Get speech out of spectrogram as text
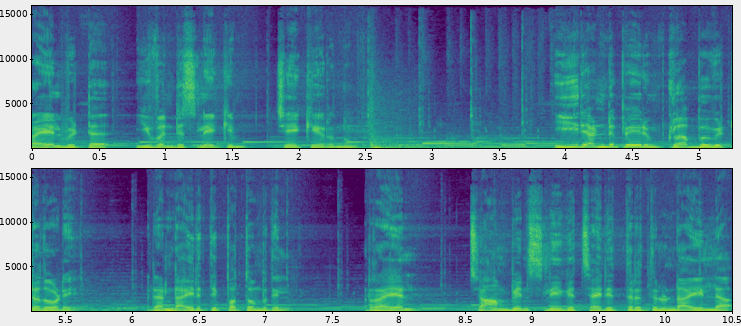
റയൽ വിട്ട് യുവന്റസിലേക്കും ചേക്കേറുന്നു. ഈ രണ്ടു പേരും ക്ലബ്ബ് വിട്ടതോടെ രണ്ടായിരത്തി പത്തൊമ്പതിൽ റയൽ ചാമ്പ്യൻസ് ലീഗ് ചരിത്രത്തിലുണ്ടായില്ല.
